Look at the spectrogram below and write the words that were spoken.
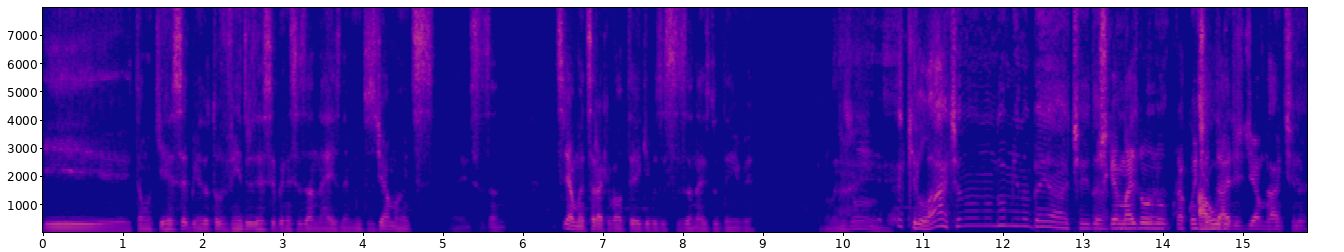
e estão aqui recebendo. Eu tô vendo eles recebendo esses anéis, né? Muitos diamantes. Né? Esses an... Quantos diamantes será que vão ter, Gibbs, esses anéis do Denver? Pelo menos um. É que late eu não, não domino bem a arte aí. Da, Acho que é mais no, no, na quantidade de diamante, né?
